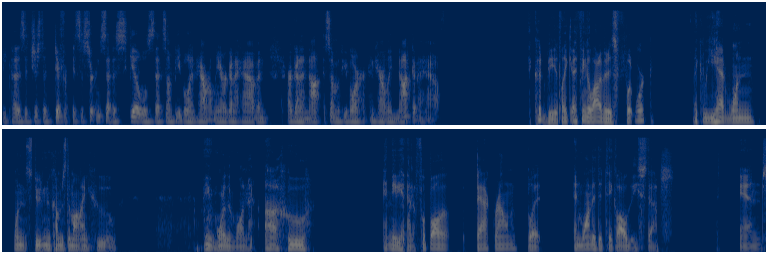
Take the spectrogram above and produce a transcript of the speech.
because it's just a different. It's a certain set of skills that some people inherently are going to have and are going to not. Some people are inherently not going to have. It could be like I think a lot of it is footwork. Like we had one one student who comes to mind who maybe more than one uh who and maybe had a football background but and wanted to take all these steps. And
